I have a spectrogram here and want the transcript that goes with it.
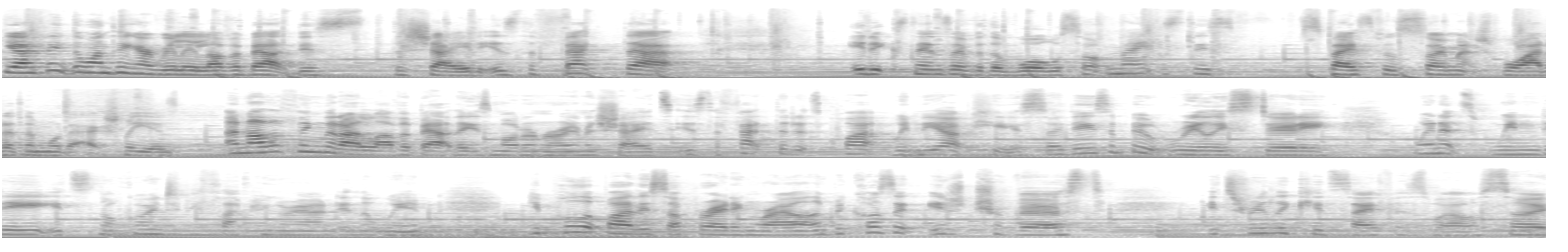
Yeah, I think the one thing I really love about this, the shade, is the fact that it extends over the wall, so it makes this space feels so much wider than what it actually is. Another thing that I love about these modern Roman shades is the fact that it's quite windy up here. So these are built really sturdy. When it's windy, it's not going to be flapping around in the wind. You pull it by this operating rail and because it is traversed, it's really kid safe as well. So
